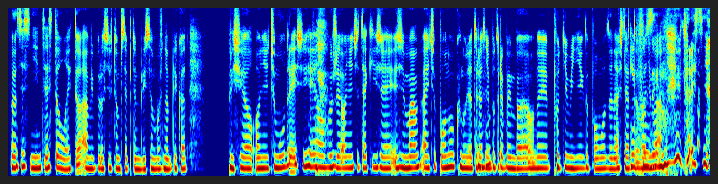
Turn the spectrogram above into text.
proste s ním cez to leto, aby proste v tom septembri som možno napríklad prišiel o niečo múdrejší, hej, alebo že o niečo taký, že, že mám aj čo ponúknuť a teraz mm-hmm. nepotrebujem iba one, poďte mi niekto pomôcť a naštartovať ma. Presne.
